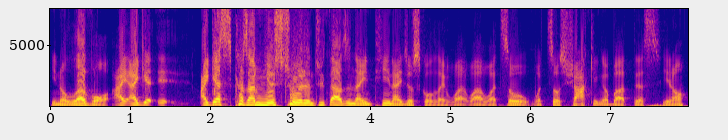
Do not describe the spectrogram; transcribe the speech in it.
you know, level. I I get it. I guess because I'm used to it in 2019, I just go like, "What? Wow! What's so what's so shocking about this?" You know,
